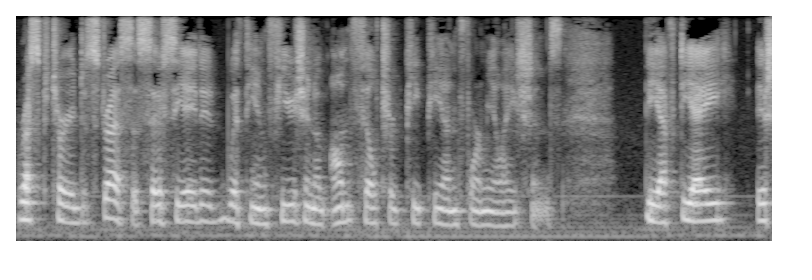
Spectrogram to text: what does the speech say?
respiratory distress associated with the infusion of unfiltered PPN formulations. The FDA is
